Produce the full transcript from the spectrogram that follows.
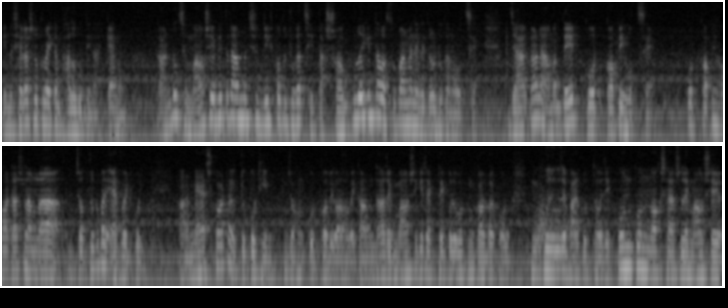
কিন্তু সেটা আসলে খুব একটা ভালো বুদ্ধি না। কেন? কারণটা হচ্ছে মানুষের ভেতরে আমরা যেসব জিনিসপত্র ঢুকাচ্ছি, তার সবগুলোই কিন্তু আবার সুপারম্যানের ভেতরে ঢুকানো হচ্ছে। যার কারণে আমাদের কোড কপি হচ্ছে। কোড কপি হওয়াটা আসলে আমরা যতটুকু পারি অ্যাভয়েড করি। আর ম্যানেজ করাটা একটু কঠিন যখন কোড কপি করা হবে। কারণ ধরা যাক মাউসে কিছু একটাই পরিবর্তন করা দরকার হলো। খুঁজে খুঁজে বার করতে হবে যে কোন কোন নকশা আসলে মাউসের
